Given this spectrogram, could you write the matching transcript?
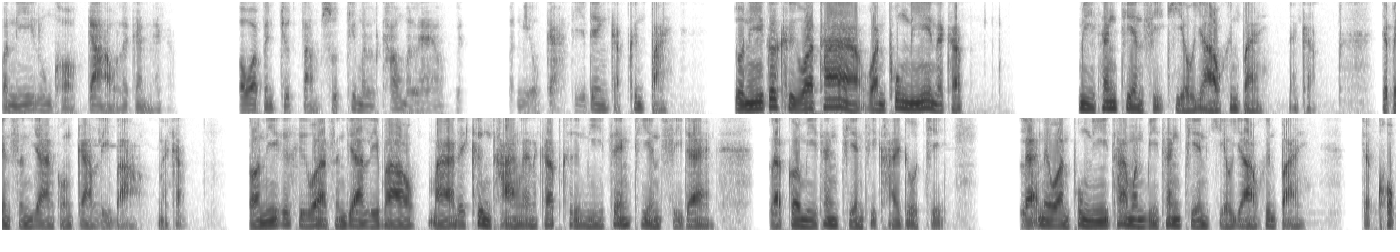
วันนี้ลุงขอกล่าวแล้วกันนะครับ เพราะว่าเป็นจุดต่ำสุดที่มันเข้ามาแล้ว มันมีโอกาสที่จะเด้งกลับขึ้นไป ตัวนี้ก็คือว่าถ้าวันพรุ่งนี้นะครับ มีแท่งเทียนสีเขียวยาวขึ้นไปนะครับ จะเป็นสัญญาณของการรีบาวด์นะครับตอนนี้ก็คือว่าสัญญาณรีบาวด์มาได้ครึ่งทางแล้วนะครับ คือมีแท่งเทียนสีแดง แล้วก็มีแท่งเทียนที่คล้ายโดจิ และในวันพรุ่งนี้ถ้ามันมีแท่งเทียนเขียวยาวขึ้นไป จะครบ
